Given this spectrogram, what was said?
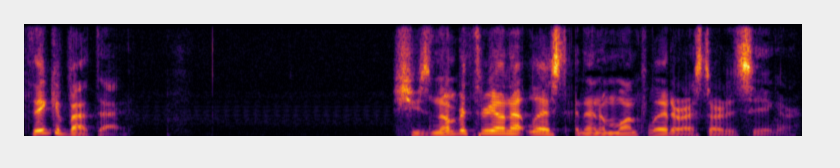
Think about that. She's number three on that list, and then a month later, I started seeing her.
